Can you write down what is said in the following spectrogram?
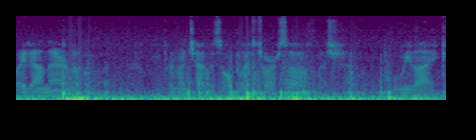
way down there, but we pretty much have this whole place to ourselves, which we like.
